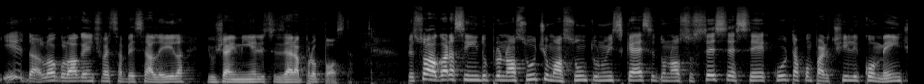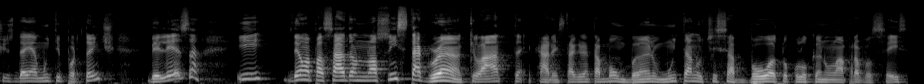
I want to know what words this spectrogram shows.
E logo logo a gente vai saber se a Leila e o Jaiminho eles fizeram a proposta. Pessoal, agora sim, indo para o nosso último assunto, não esquece do nosso CCC, curta, compartilhe, comente, isso daí é muito importante, beleza? E dê uma passada no nosso Instagram, que lá, cara, o Instagram tá bombando, muita notícia boa, tô colocando lá para vocês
